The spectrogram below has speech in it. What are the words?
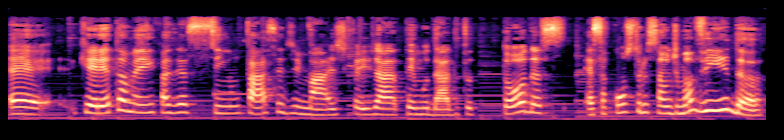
é, querer também fazer assim um passe de mágica e já ter mudado toda essa construção de uma vida.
